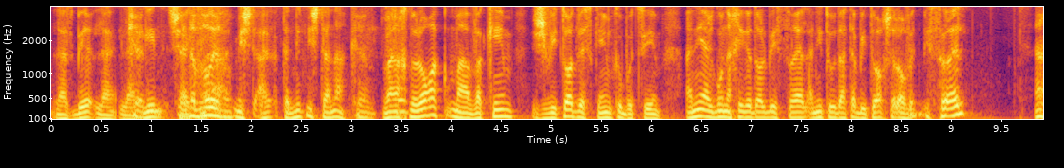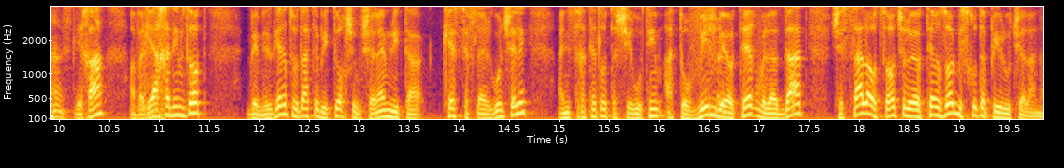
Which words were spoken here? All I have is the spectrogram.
להסביר, לה, להגיד לדברר. שהתדמית משתנה. כן. ואנחנו לא רק מאבקים, שביתות והסכמים קיבוציים. אני הארגון הכי גדול בישראל, אני תעודת הביטוח של העובד בישראל. סליחה, אבל יחד עם זאת, במסגרת תעודת הביטוח שהוא משלם לי את הכסף לארגון שלי, אני צריך לתת לו את השירותים הטובים ביותר ולדעת שסל ההוצאות שלו יותר זול בזכות הפעילות שלנו.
